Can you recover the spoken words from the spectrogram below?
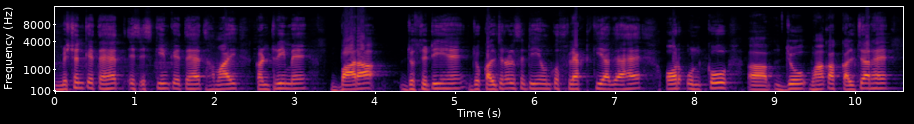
मिशन के तहत, इस स्कीम के तहत हमारी कंट्री में 12 जो सिटी हैं, जो कल्चरल सिटी हैं, उनको सेलेक्ट किया गया है और उनको जो वहाँ का कल्चर है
